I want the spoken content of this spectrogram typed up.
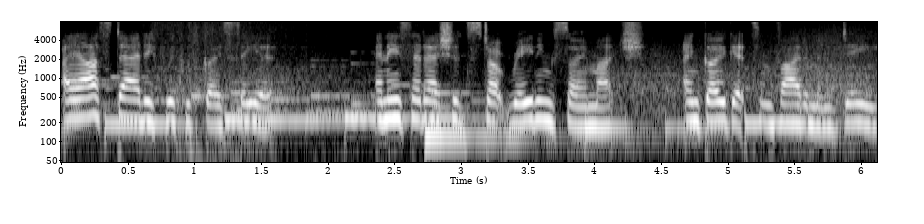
I asked Dad if we could go see it, and he said I should stop reading so much and go get some vitamin D.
